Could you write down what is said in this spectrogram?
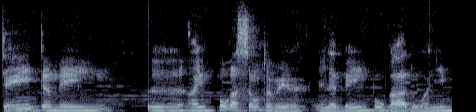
Tem também eh, a empolgação também, né? Ele é bem empolgado, o anime,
